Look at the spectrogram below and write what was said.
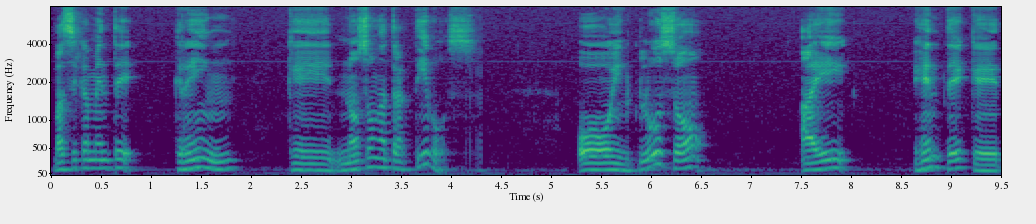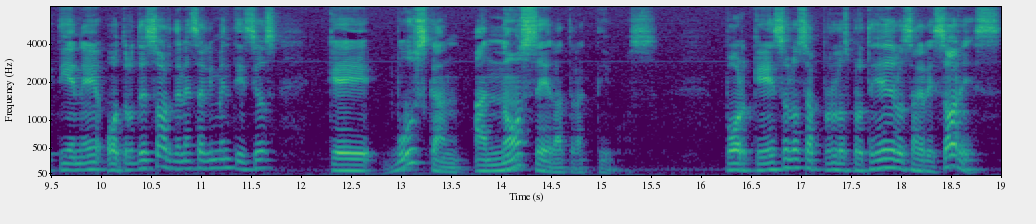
Básicamente creen que no son atractivos. O incluso hay gente que tiene otros desórdenes alimenticios que buscan a no ser atractivos. Porque eso los, protege de los agresores.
